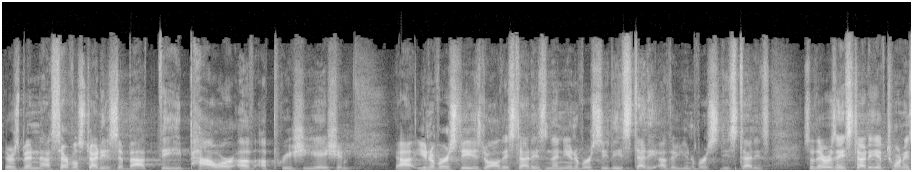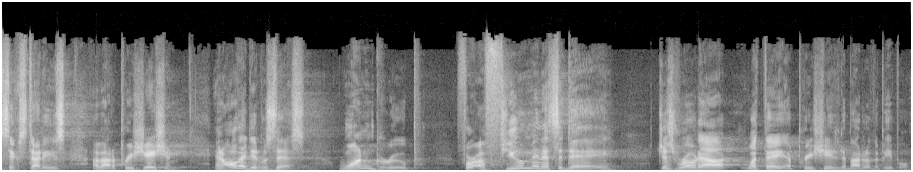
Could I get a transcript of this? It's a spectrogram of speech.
There's been uh, several studies about the power of appreciation. Uh, universities do all these studies, and then universities study other university studies. So there was a study of 26 studies about appreciation. And all they did was this one group, for a few minutes a day, just wrote out what they appreciated about other people.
